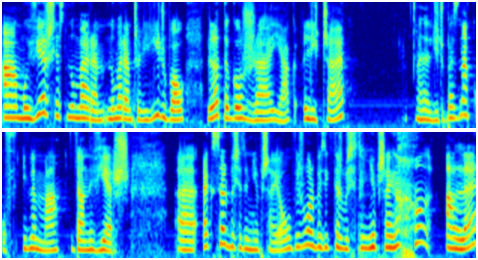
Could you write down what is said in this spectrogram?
a mój wiersz jest numerem, numerem, czyli liczbą, dlatego że jak liczę e, liczbę znaków, ile ma dany wiersz. E, Excel by się tym nie przejął, Visual Basic też by się tym nie przejął, ale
